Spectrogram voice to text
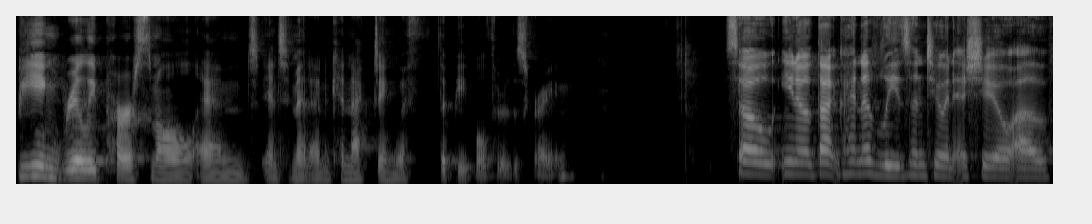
being really personal and intimate and connecting with the people through the screen. So, you know, that kind of leads into an issue of,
